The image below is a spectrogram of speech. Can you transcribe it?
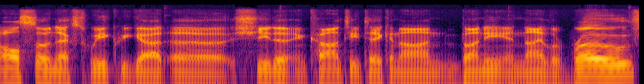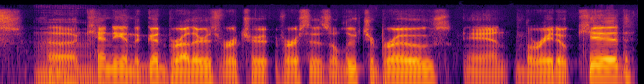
Also, next week we got uh, Shida and Conti taking on Bunny and Nyla Rose, uh, Mhm. Kenny and the Good Brothers versus the Lucha Bros and Laredo Kid,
